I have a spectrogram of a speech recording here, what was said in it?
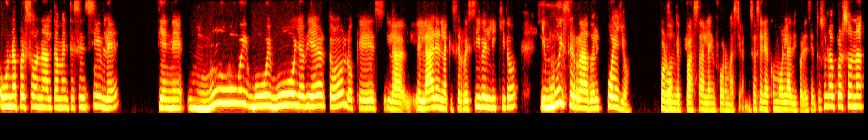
una persona altamente sensible tiene muy, muy, muy abierto lo que es la, el área en la que se recibe el líquido y muy cerrado el cuello por donde pasa la información. Esa sería como la diferencia. Entonces, una persona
